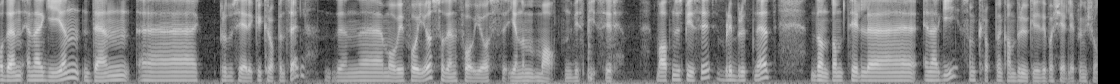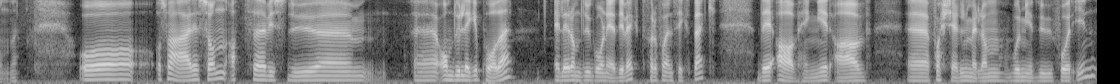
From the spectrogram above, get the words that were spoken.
Og den energien, den eh, produserer ikke kroppen selv. Den eh, må vi få i oss, og den får vi oss gjennom maten vi spiser. Maten du spiser, blir brutt ned, dannet om til eh, energi som kroppen kan bruke til de forskjellige funksjonene. Og, og så er det sånn at eh, hvis du eh, eh, Om du legger på deg, eller om du går ned i vekt for å få en sixpack, det avhenger av eh, forskjellen mellom hvor mye du får inn,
